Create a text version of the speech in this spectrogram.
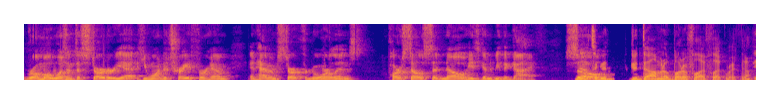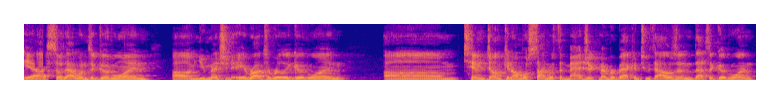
Romo wasn't the starter yet. He wanted to trade for him and have him start for New Orleans. Parcells said no, he's going to be the guy. So That's a good good domino butterfly flick right there. yeah, so that one's a good one. Um, you mentioned A Rod's a really good one. Um, Tim Duncan almost signed with the Magic. Remember back in 2000? That's a good one.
